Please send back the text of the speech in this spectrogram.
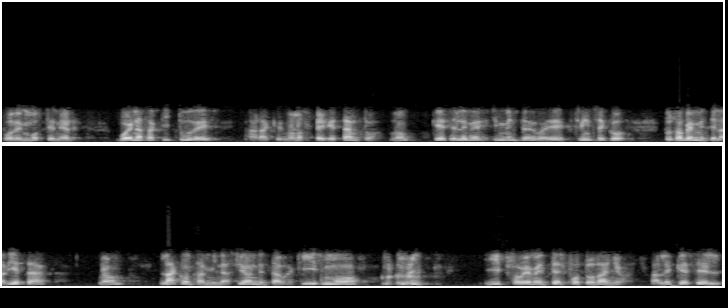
podemos tener buenas actitudes para que no nos pegue tanto, ¿no? ¿Qué es el envejecimiento extrínseco? Pues obviamente la dieta, ¿no? La contaminación del tabaquismo y pues obviamente el fotodaño, ¿vale? Que es el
